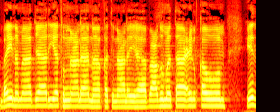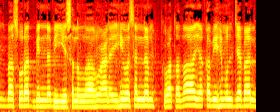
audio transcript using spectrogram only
بينما جارية على ناقة عليها بعض متاع القوم إذ بصرت بالنبي صلى الله عليه وسلم وتضايق بهم الجبل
